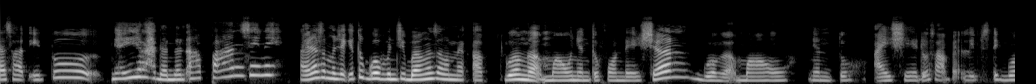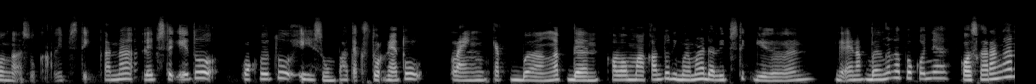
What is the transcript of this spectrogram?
ya saat itu, ya iyalah dan apaan sih nih? Akhirnya semenjak itu gue benci banget sama makeup. Gue nggak mau nyentuh foundation, gue nggak mau nyentuh eyeshadow sampai lipstick. Gue nggak suka lipstick. Karena lipstick itu waktu itu ih sumpah teksturnya tuh lengket banget dan kalau makan tuh di mana-mana ada lipstick gitu kan. Nggak enak banget lah pokoknya. Kalau sekarang kan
